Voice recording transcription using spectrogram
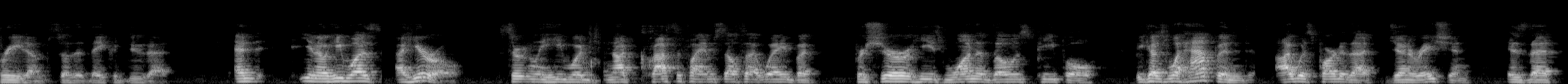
freedom so that they could do that. And, you know, he was a hero. Certainly, he would not classify himself that way, but for sure, he's one of those people. Because what happened, I was part of that generation, is that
